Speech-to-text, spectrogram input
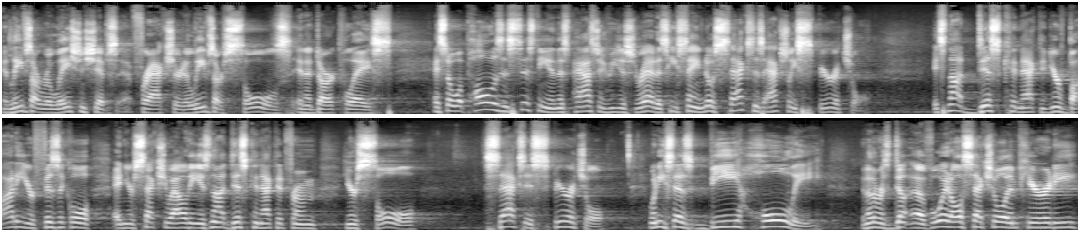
It leaves our relationships fractured. It leaves our souls in a dark place. And so, what Paul is insisting in this passage we just read is he's saying, no, sex is actually spiritual. It's not disconnected. Your body, your physical, and your sexuality is not disconnected from your soul. Sex is spiritual. When he says, be holy, in other words, avoid all sexual impurity,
